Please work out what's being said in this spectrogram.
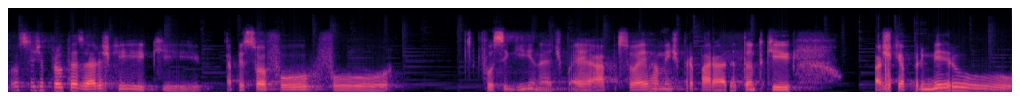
ou seja, para outras áreas que, que a pessoa for, for, for seguir, né? Tipo, é, a pessoa é realmente preparada. Tanto que acho que a primeiro.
